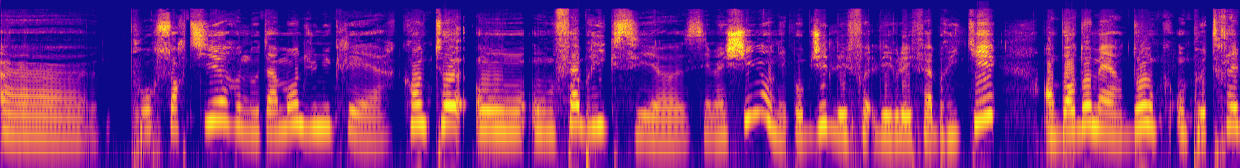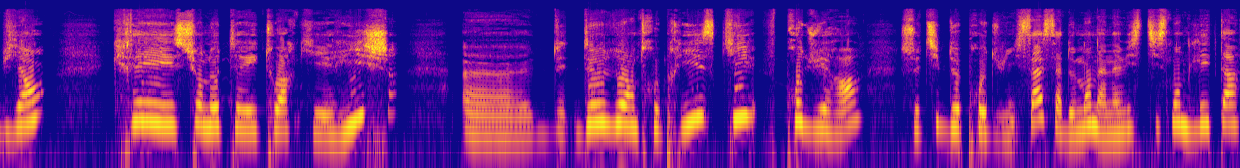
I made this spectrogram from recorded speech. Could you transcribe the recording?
euh, pour sortir notamment du nucléaire. Quand euh, on, fabrique ces, euh, ces, machines, on n'est pas obligé de les, les, fabriquer en bord de mer. Donc on peut très bien créer sur notre territoire qui est riche euh, de, l'entreprise qui produira ce type de produit. Ça, ça demande un investissement de l'État.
